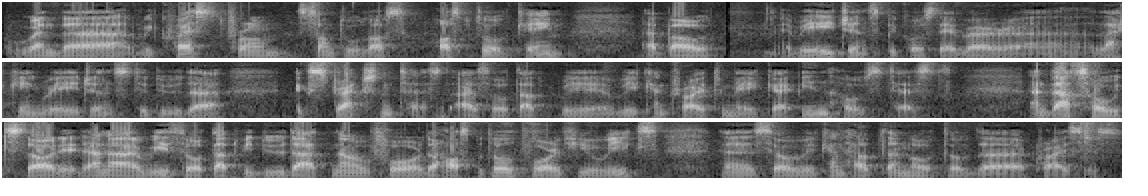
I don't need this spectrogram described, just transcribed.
When the request from St. Hospital came about reagents, because they were uh, lacking reagents to do the extraction test, I thought that we, we can try to make an in house test and that's how it started. And uh, we thought that we do that now for the hospital for a few weeks, uh, so we can help them out of the crisis.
